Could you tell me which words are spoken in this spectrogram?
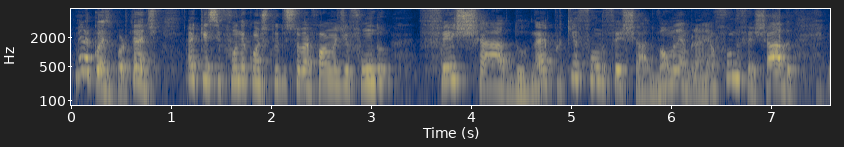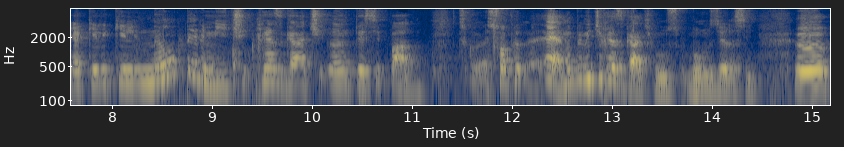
Primeira coisa importante é que esse fundo é constituído sob a forma de fundo fechado, né? Por que fundo fechado? Vamos lembrar, né? O fundo fechado é aquele que ele não permite resgate antecipado. Só, é, não permite resgate, vamos, vamos dizer assim. Uh,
